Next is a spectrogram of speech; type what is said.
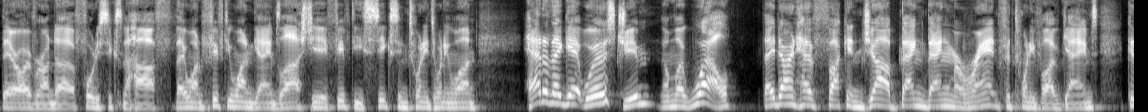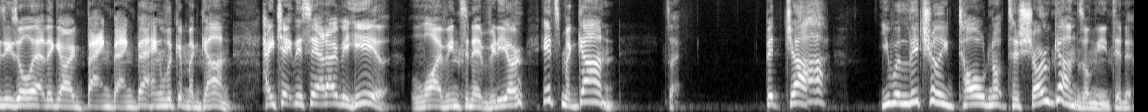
their over under 46 and a half. They won 51 games last year, 56 in 2021. How do they get worse, Jim? I'm like, well, they don't have fucking Ja bang bang Morant for 25 games because he's all out there going bang bang bang. Look at my gun. Hey, check this out over here. Live internet video. It's my gun. It's like, but Ja, you were literally told not to show guns on the internet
